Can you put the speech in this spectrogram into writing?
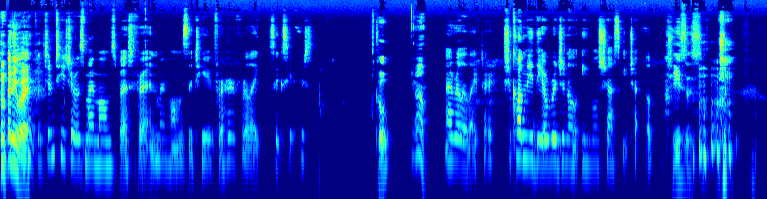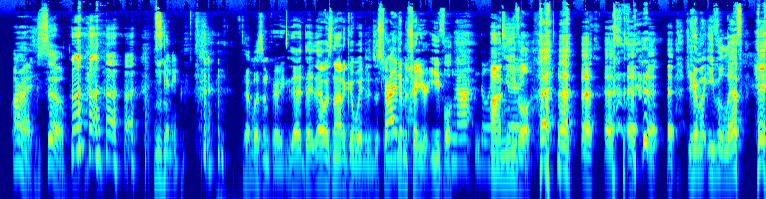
Anyway, The gym teacher was my mom's best friend. My mom was a TA for her for like six years. cool. Yeah. I really liked her. She called me the original evil Shasky child. Jesus. All right, so Just kidding. That wasn't very. That that, that was not a good way to just demonstrate your evil. Not going I'm to. evil. Do you hear my evil laugh? oh,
